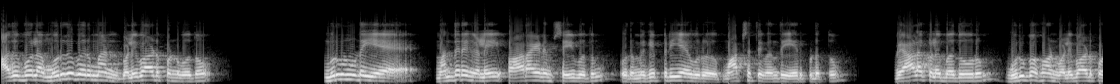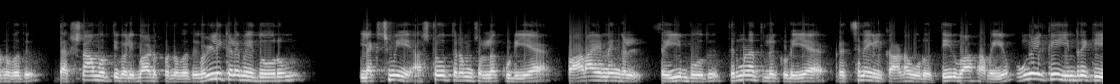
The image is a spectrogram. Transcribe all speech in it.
அதுபோல முருகபெருமான் வழிபாடு பண்ணுவதும் முருகனுடைய மந்திரங்களை பாராயணம் செய்வதும் ஒரு மிகப்பெரிய ஒரு மாற்றத்தை வந்து ஏற்படுத்தும். வியாழக்கிழமை தோறும் குரு பகவான் வழிபாடு பண்ணுவது தட்சிணாமூர்த்தி வழிபாடு பண்ணுவது வெள்ளிக்கிழமை தோறும் லக்ஷ்மி அஷ்டோத்திரம் சொல்லக்கூடிய பாராயணங்கள் செய்யும் போது திருமணத்தில் இருக்கக்கூடிய பிரச்சனைகளுக்கான ஒரு தீர்வாக அமையும். உங்களுக்கு இன்றைக்கு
